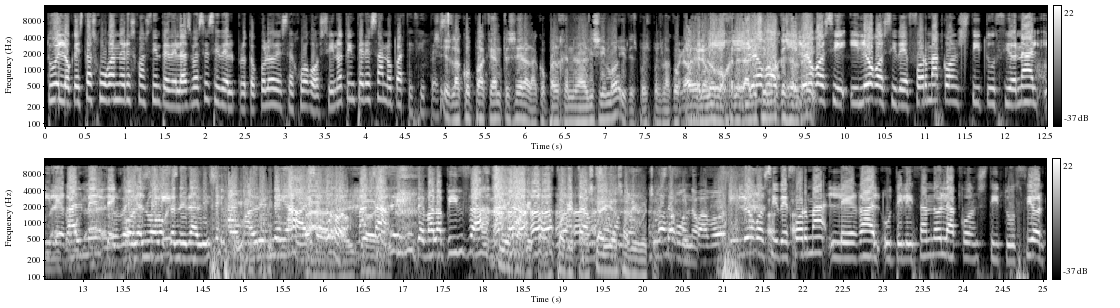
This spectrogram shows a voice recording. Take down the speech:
Tú en lo que estás jugando eres consciente de las bases y del protocolo de ese juego. Si no te interesa, no participes. Sí, es la copa que antes era la copa del generalísimo y después pues la copa Bueno, del nuevo Y generalísimo luego, que es y el rey. luego si y luego si de forma constitucional y legalmente que el nuevo conseguís- generalísimo, madre mía, eso, te va la pinza. Sí, un poquito, un poquito, es que ahí Un salido mucho. Un segundo. Y luego, si de forma legal, utilizando la Constitución,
